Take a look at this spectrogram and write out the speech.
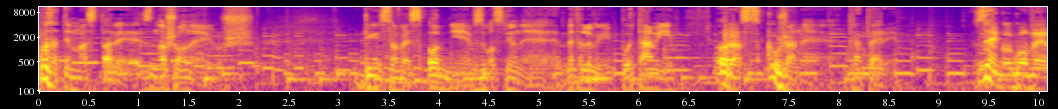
Poza tym ma stare, znoszone już jeansowe spodnie wzmocnione metalowymi płytami oraz skórzane drapery. Za jego głowę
